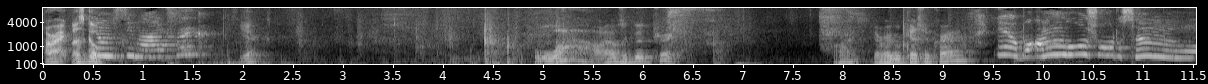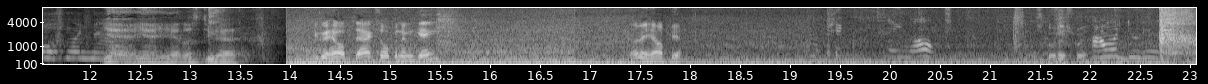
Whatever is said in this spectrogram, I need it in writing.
All right, let's go. You want to see my trick? Yeah. Wow, that was a good trick. All right, you ready to go catch some crabs? Yeah, but I'm a little short of salmon off right now. Yeah, yeah, yeah. Let's do that. You gonna help Dax open them gates? Let me help you. Pick the thing up. Let's go this way. I would do this.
